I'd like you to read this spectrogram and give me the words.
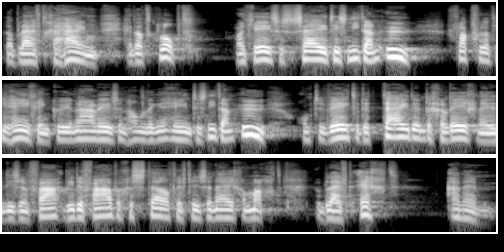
Dat blijft geheim. En dat klopt. Want Jezus zei, het is niet aan u. Vlak voordat hij heen ging kun je nalezen in Handelingen 1. Het is niet aan u om te weten de tijden en de gelegenheden die, zijn die de Vader gesteld heeft in zijn eigen macht. Dat blijft echt aan hem.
